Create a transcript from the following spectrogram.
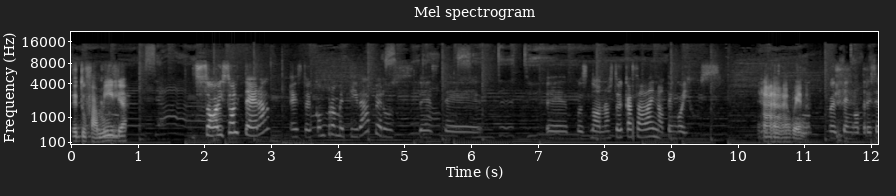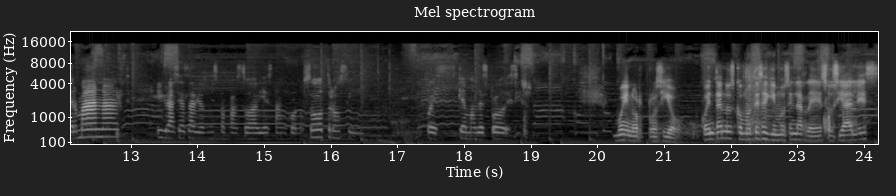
de tu familia. Soy soltera, estoy comprometida, pero desde, eh, pues no, no estoy casada y no tengo hijos. Ah, bueno. Pues tengo tres hermanas y gracias a Dios mis papás todavía están con nosotros y pues, ¿qué más les puedo decir? Bueno, Rocío, Cuéntanos cómo te seguimos en las redes sociales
